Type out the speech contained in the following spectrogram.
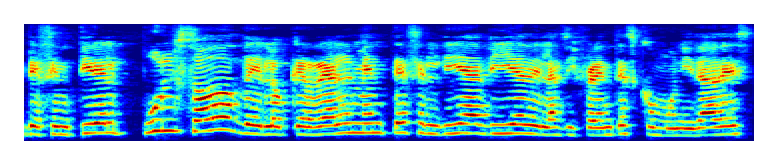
de sentir el pulso de lo que realmente es el día a día de las diferentes comunidades.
